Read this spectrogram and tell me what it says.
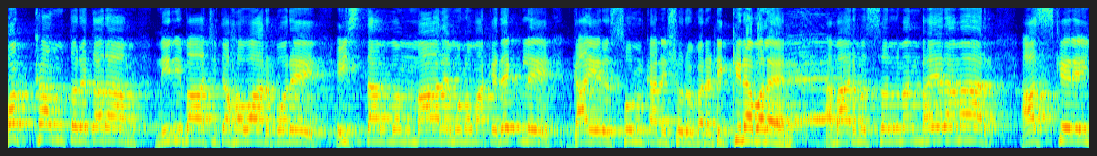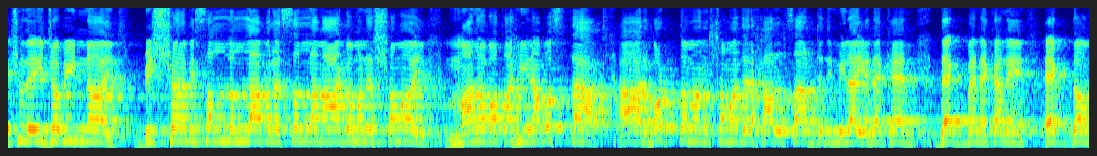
পক্ষান্তরে তারা নির্বাচিত হওয়ার পরে ইসলাম এবং মালে মুলমাকে দেখলে গায়ের সুলকানি শুরু করে, ঠিক কিনা বলেন? আমার মুসলমান ভাইয়ের আমার আজকের এই শুধু এই জবিন নয়। বিশ্বনবী আলাইহি সাল্লাম আগমনের সময় মানবতাহীন অবস্থা আর বর্তমান সমাজের হালচাল যদি মিলাইয়ে দেখেন, দেখবেন এখানে একদম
